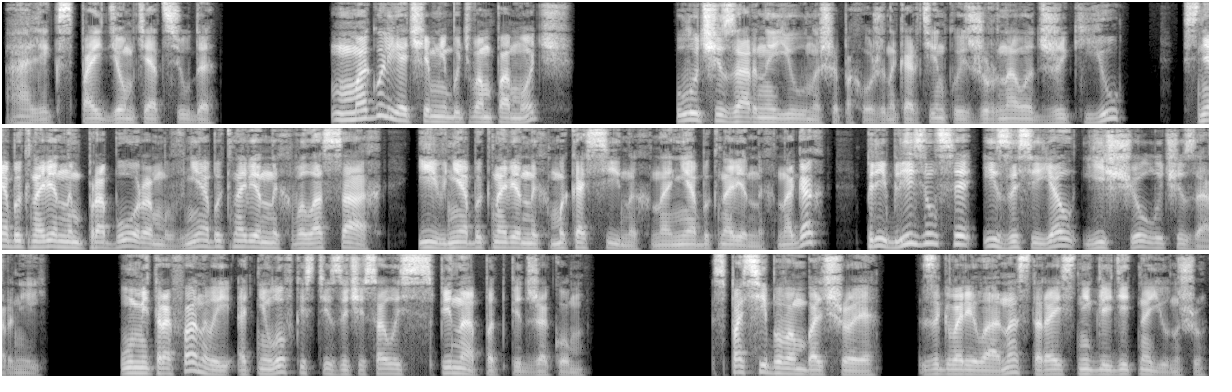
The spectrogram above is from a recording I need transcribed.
«Алекс, пойдемте отсюда». «Могу ли я чем-нибудь вам помочь?» Лучезарный юноша, похожий на картинку из журнала GQ, с необыкновенным пробором, в необыкновенных волосах и в необыкновенных мокасинах на необыкновенных ногах, приблизился и засиял еще лучезарней. У Митрофановой от неловкости зачесалась спина под пиджаком. «Спасибо вам большое», — заговорила она, стараясь не глядеть на юношу.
